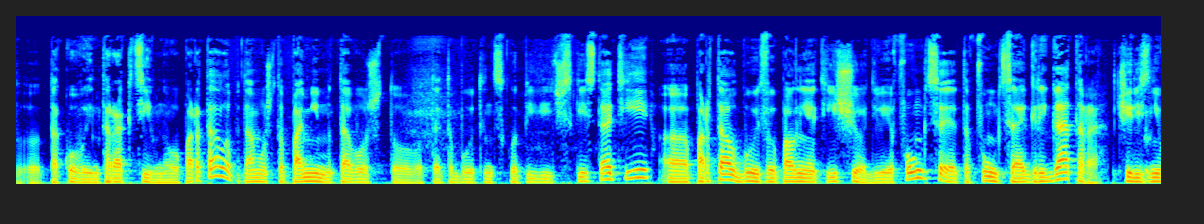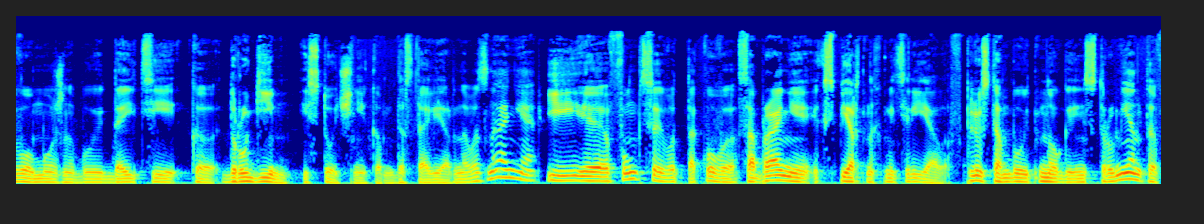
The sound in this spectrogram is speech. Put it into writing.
э, такого интерактивного портала, потому что помимо того, что вот это будут энциклопедические статьи, э, портал будет выполнять еще две функции. Это функция агрегатора, через него можно будет дойти к другим источникам достоверного знания, и э, функция вот такого собрания экспертных материалов. Плюс там будет много инструментов,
